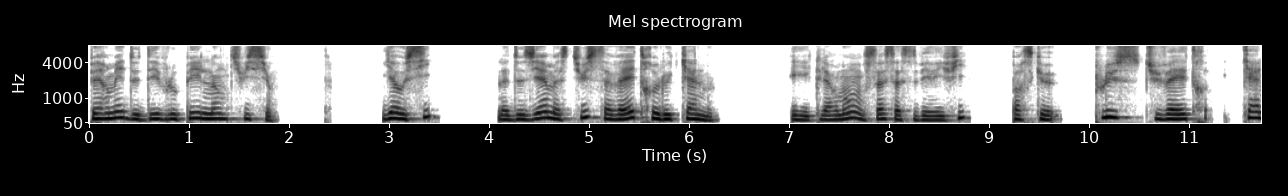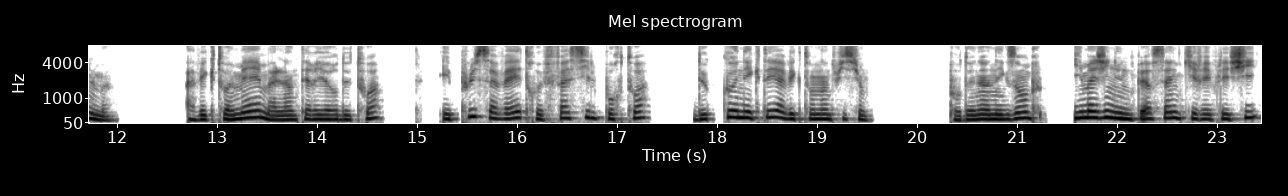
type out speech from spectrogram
permet de développer l'intuition. Il y a aussi la deuxième astuce, ça va être le calme. Et clairement, ça, ça se vérifie parce que plus tu vas être calme avec toi-même, à l'intérieur de toi, et plus ça va être facile pour toi de connecter avec ton intuition. Pour donner un exemple, imagine une personne qui réfléchit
